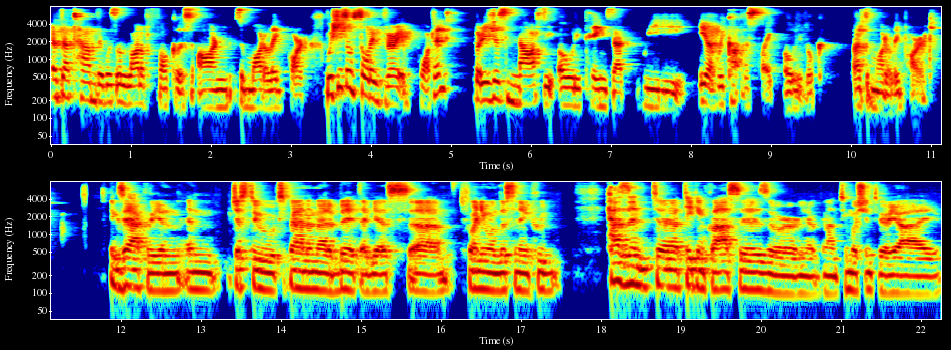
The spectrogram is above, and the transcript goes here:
at that time there was a lot of focus on the modeling part, which is also like very important, but it's just not the only things that we yeah, we can't just like only look at the modeling part. Exactly, and and just to expand on that a bit, I guess um, for anyone listening who hasn't uh, taken classes or you know gone too much into AI,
